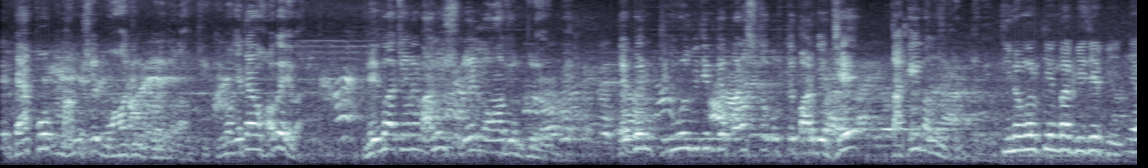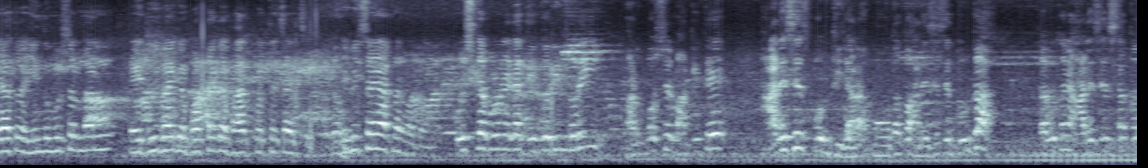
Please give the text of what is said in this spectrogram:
ব্যাপক মানুষের মহাজন করে তোলা উচিত এবং এটাও হবে এবার। নির্বাচনে মানুষ রেল মহাজন করে দেখবেন তৃণমূল বিজেপিকে পরাস্ত করতে পারবে যে তাকেই মানুষ ভোট দেবে। তৃণমূল কিংবা বিজেপি এরা তো হিন্দু মুসলমান এই দুই ভাইকে ভোটটাকে ভাগ করতে চাইছে। এই বিষয়ে আপনার মতামত? পরিষ্কার বলুন এটা দীর্ঘদিন ধরেই ভারতবর্ষের মাটিতে আরএসএস পন্থী যারা মমতা তো আরএসএস এর দুর্গা। তবে ওখানে আর আরএসএসটা তো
